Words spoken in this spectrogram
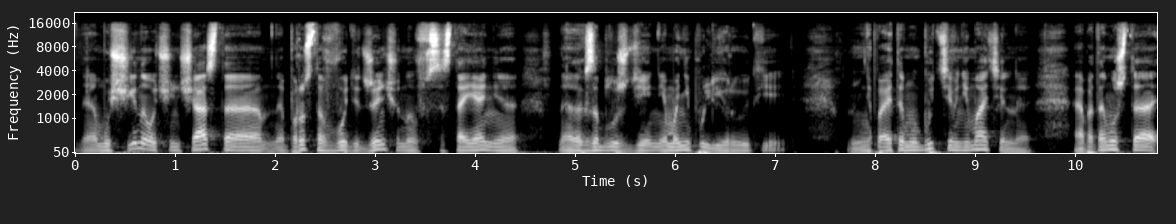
мужчина очень часто просто вводит женщину в состояние э, заблуждения, манипулирует ей. Поэтому будьте внимательны, потому что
